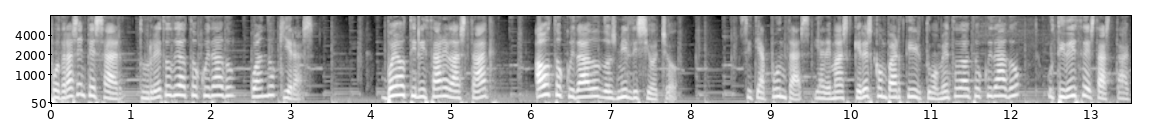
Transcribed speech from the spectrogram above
Podrás empezar tu reto de autocuidado cuando quieras. Voy a utilizar el hashtag autocuidado 2018. Si te apuntas y además quieres compartir tu momento de autocuidado, utilice este hashtag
